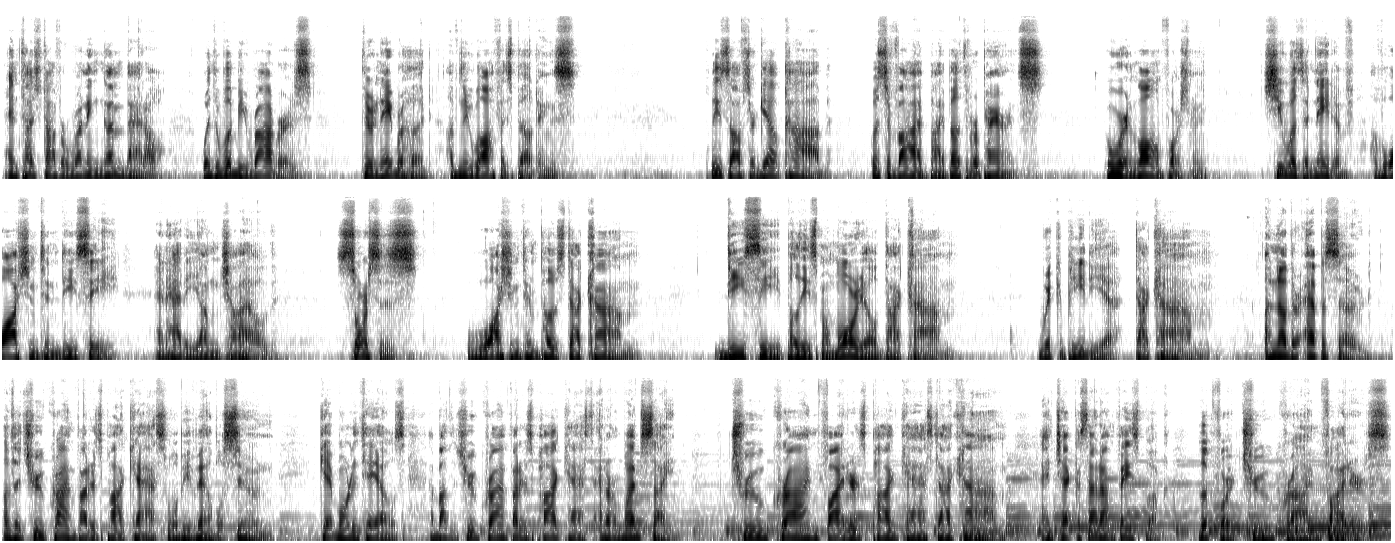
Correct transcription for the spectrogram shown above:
and touched off a running gun battle with the would be robbers through a neighborhood of new office buildings. Police Officer Gail Cobb was survived by both of her parents, who were in law enforcement. She was a native of Washington, D.C., and had a young child. Sources WashingtonPost.com, DCPoliceMemorial.com, Wikipedia.com. Another episode of the True Crime Fighters podcast will be available soon. Get more details about the True Crime Fighters podcast at our website, truecrimefighterspodcast.com, and check us out on Facebook. Look for True Crime Fighters.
